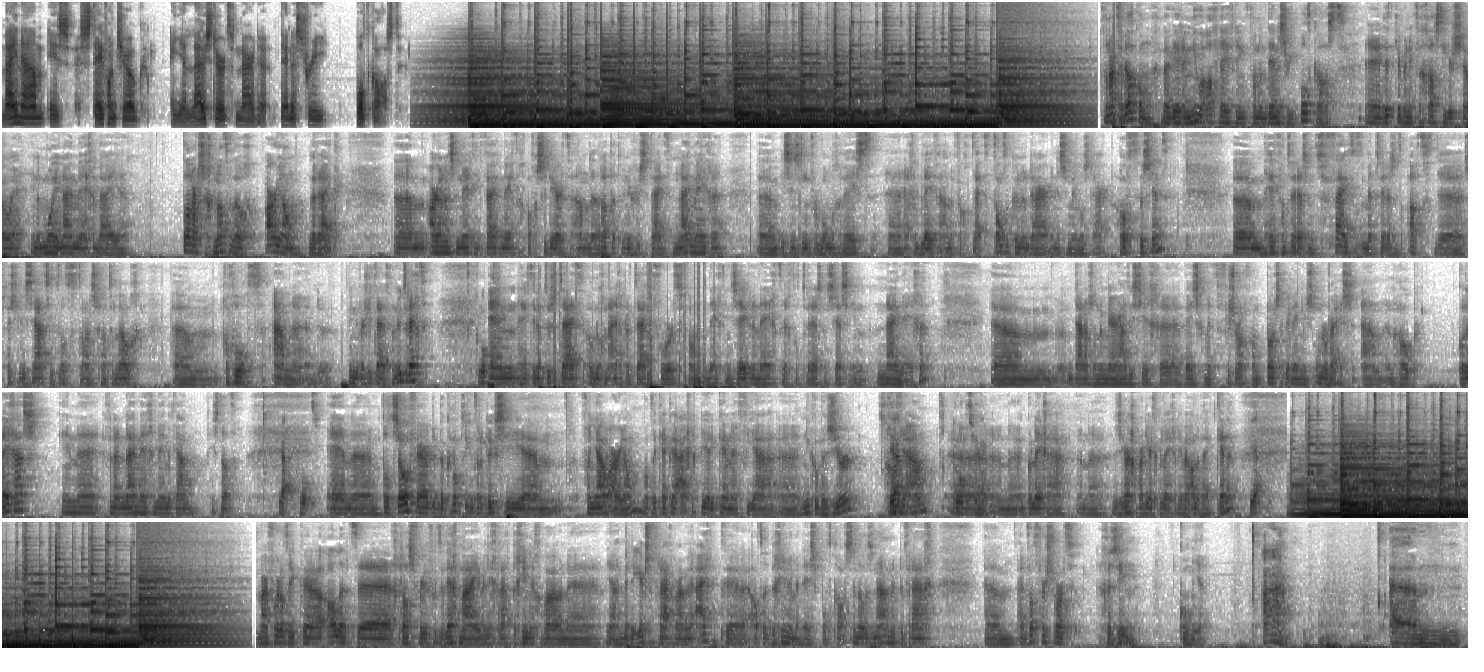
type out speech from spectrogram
Mijn naam is Stefan Chook en je luistert naar de Dentistry Podcast. Van harte welkom bij weer een nieuwe aflevering van de Dentistry Podcast. Eh, dit keer ben ik de gast hier zo eh, in het mooie Nijmegen bij uh, tandarts genatoloog Arjan de Rijk. Um, Arjan is in 1995 afgestudeerd aan de Radboud Universiteit Nijmegen. Um, is sindsdien verbonden geweest uh, en gebleven aan de faculteit tandheelkunde daar en is inmiddels daar hoofddocent. Um, heeft van 2005 tot en met 2008 de specialisatie tot tandarts-genatoloog gevolgd aan uh, de Universiteit van Utrecht. Klopt. En heeft in de tussentijd ook nog een eigen praktijk gevoerd van 1997 tot 2006 in Nijmegen. Daarna zonder meer houdt hij zich uh, bezig met het verzorgen van postacademisch onderwijs aan een hoop collega's in, uh, vanuit Nijmegen, neem ik aan, is dat. Ja, klopt. En uh, tot zover de beknopte introductie um, van jou, Arjan. Want ik heb je eigenlijk leren kennen via Nico Bezuur, gaf ja, je aan. Klopt, ja. Een, een, collega, een, een zeer gewaardeerd collega die wij allebei kennen. Ja. Maar voordat ik uh, al het uh, gras voor je voeten wegmaai, wil ik graag beginnen gewoon uh, ja, met de eerste vraag waar we eigenlijk altijd beginnen met deze podcast. En dat is namelijk de vraag, um, uit wat voor soort gezin kom je? Ah, um,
